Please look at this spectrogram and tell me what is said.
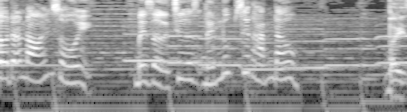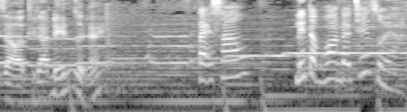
Tôi đã nói rồi Bây giờ chưa đến lúc giết hắn đâu Bây giờ thì đã đến rồi đấy Tại sao? Lý Tầm Hoan đã chết rồi à?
